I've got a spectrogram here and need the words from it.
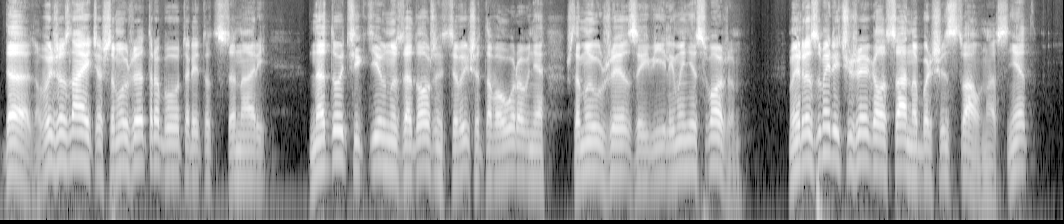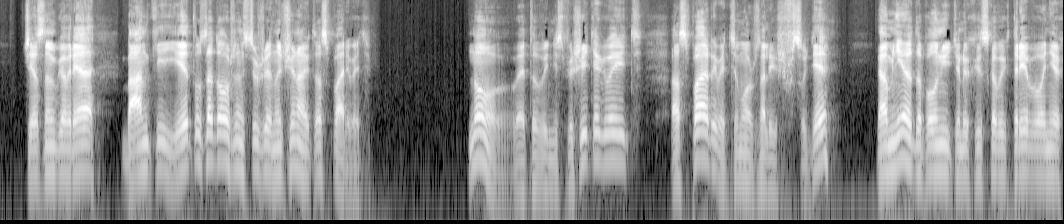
«Да, вы же знаете, что мы уже отработали этот сценарий. Надуть фиктивную задолженность выше того уровня, что мы уже заявили, мы не сможем. Мы разумели чужие голоса, но большинства у нас нет. Честно говоря, банки и эту задолженность уже начинают оспаривать. Ну, это вы не спешите говорить. Оспаривать можно лишь в суде. А мне о дополнительных исковых требованиях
